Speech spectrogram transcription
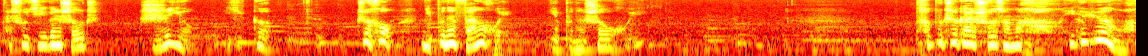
他竖起一根手指，只有一个。之后你不能反悔，也不能收回。他不知该说什么好，一个愿望。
